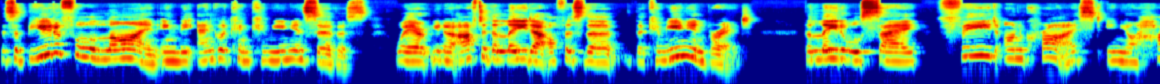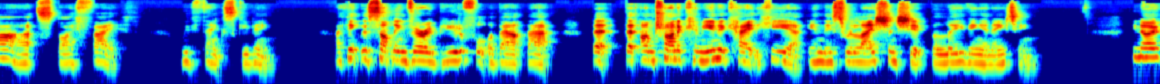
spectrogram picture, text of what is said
There's a beautiful line in the Anglican communion service where, you know, after the leader offers the, the communion bread, the leader will say, Feed on Christ in your hearts by faith with thanksgiving. I think there's something very beautiful about that, that, that I'm trying to communicate here in this relationship, believing and eating. You know,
